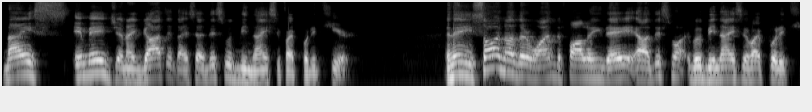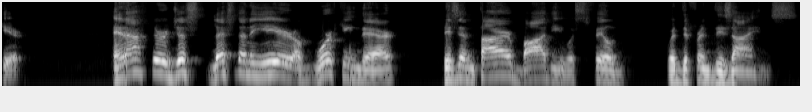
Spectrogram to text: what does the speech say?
nice image and I got it. I said, this would be nice if I put it here. And then he saw another one the following day. Uh, this one would be nice if I put it here. And after just less than a year of working there, his entire body was filled with different designs.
